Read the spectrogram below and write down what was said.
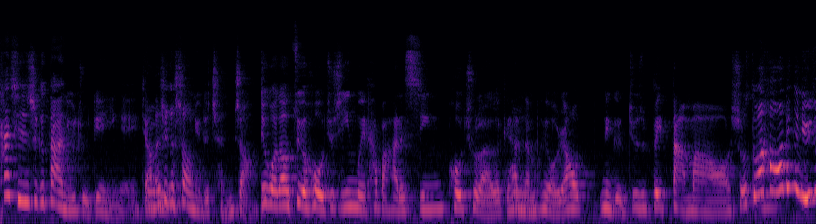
它其实是个大女主电影，哎，讲的是个少女的成长。结果到最后，就是因为她把她的心剖出来了给她男朋友，然后那个就是被大骂哦，说怎么好那个女主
